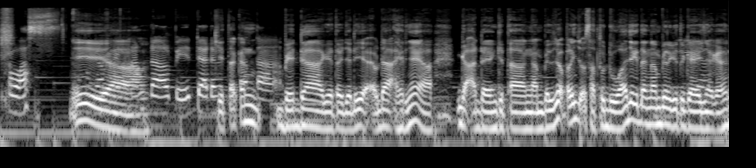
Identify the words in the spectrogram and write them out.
kelas Iya. handal beda dengan kita kan kita. beda gitu jadi ya udah akhirnya ya nggak ada yang kita ngambil juga paling cuma satu dua aja kita ngambil gitu Iya. kayaknya kan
